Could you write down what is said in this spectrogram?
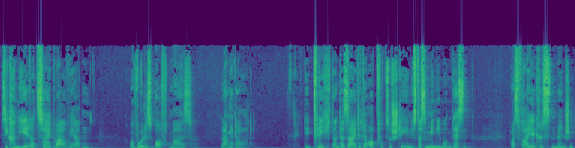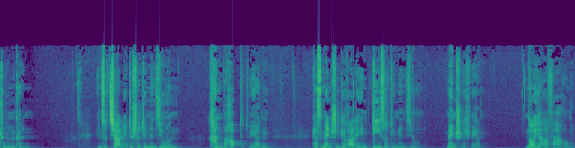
Sie kann jederzeit wahr werden, obwohl es oftmals lange dauert. Die Pflicht, an der Seite der Opfer zu stehen, ist das Minimum dessen, was freie Christenmenschen tun können. In sozialethischer Dimension kann behauptet werden, dass Menschen gerade in dieser Dimension menschlich werden, neue Erfahrungen,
